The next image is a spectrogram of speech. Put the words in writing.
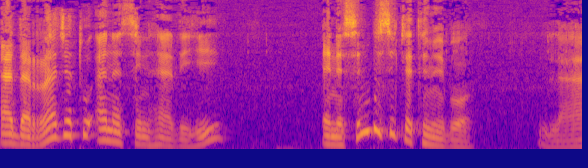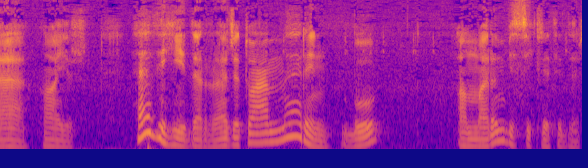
Ederracetu Enes'in hadihi? Enes'in bisikleti mi bu? La, hayır. Hadihi derracetu Ammar'in. Bu Ammar'ın bisikletidir.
